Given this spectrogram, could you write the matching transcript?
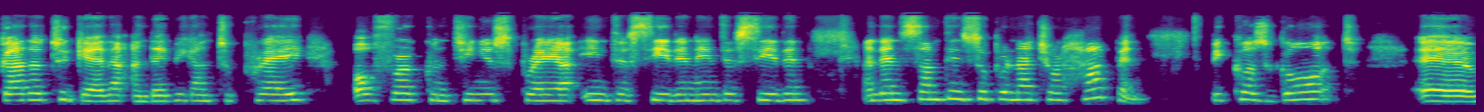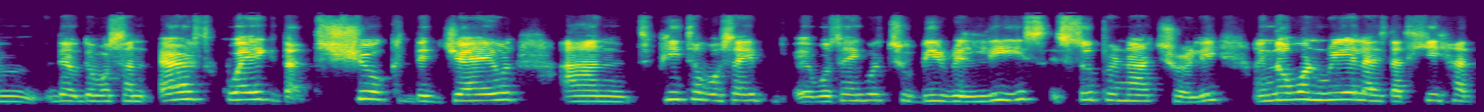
gathered together and they began to pray, offer continuous prayer, interceding, interceding. And then something supernatural happened because God, um, there, there, was an earthquake that shook the jail, and Peter was, a, was able to be released supernaturally. And no one realized that he had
